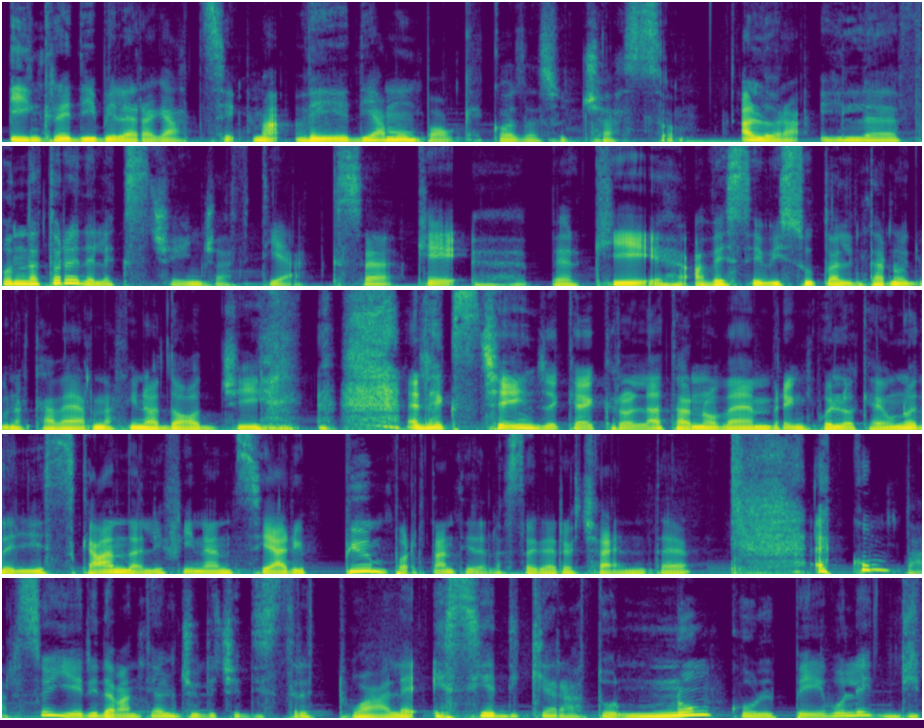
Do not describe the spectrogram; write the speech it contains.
Incredibile ragazzi, ma vediamo un po' che cosa è successo. Allora, il fondatore dell'exchange FTX, che eh, per chi avesse vissuto all'interno di una caverna fino ad oggi, è l'exchange che è crollato a novembre in quello che è uno degli scandali finanziari più importanti della storia recente, è comparso ieri davanti al giudice distrettuale e si è dichiarato non colpevole di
